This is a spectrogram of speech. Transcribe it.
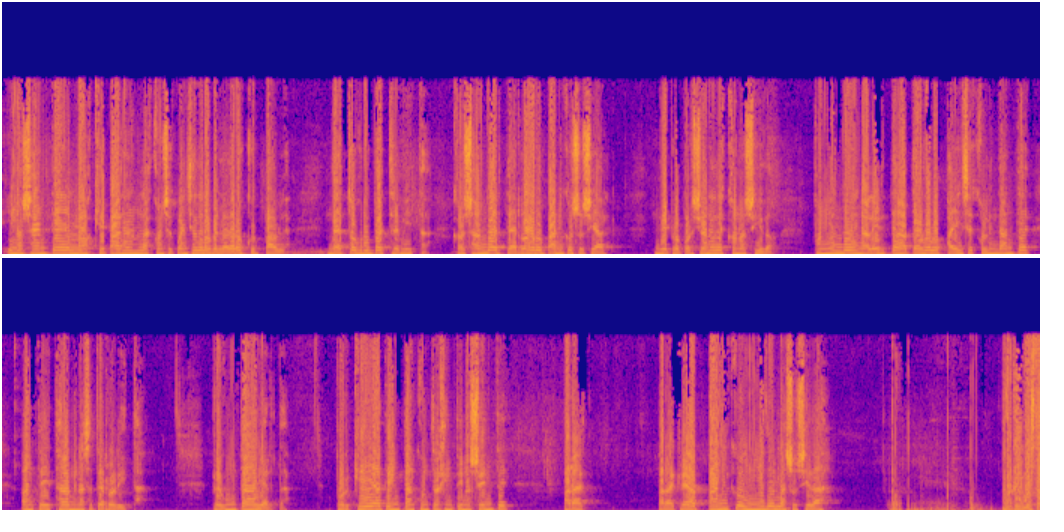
inocentes los que pagan las consecuencias de los verdaderos culpables de estos grupos extremistas, causando el terror o pánico social, de proporciones desconocidas, poniendo en alerta a todos los países colindantes ante esta amenaza terrorista. Pregunta abierta. ¿Por qué atentan contra gente inocente? Para, para crear pánico y miedo en la sociedad. Porque cuesta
